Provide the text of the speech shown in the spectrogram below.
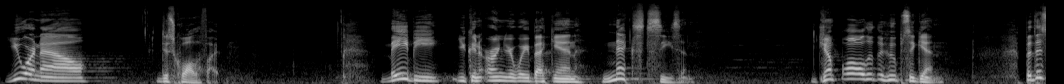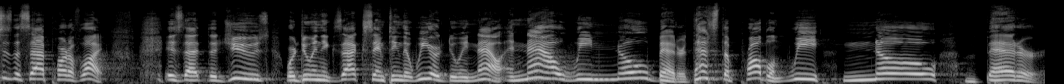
You are now disqualified. Maybe you can earn your way back in next season. Jump all through the hoops again. But this is the sad part of life is that the Jews were doing the exact same thing that we are doing now. And now we know better. That's the problem. We know better.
